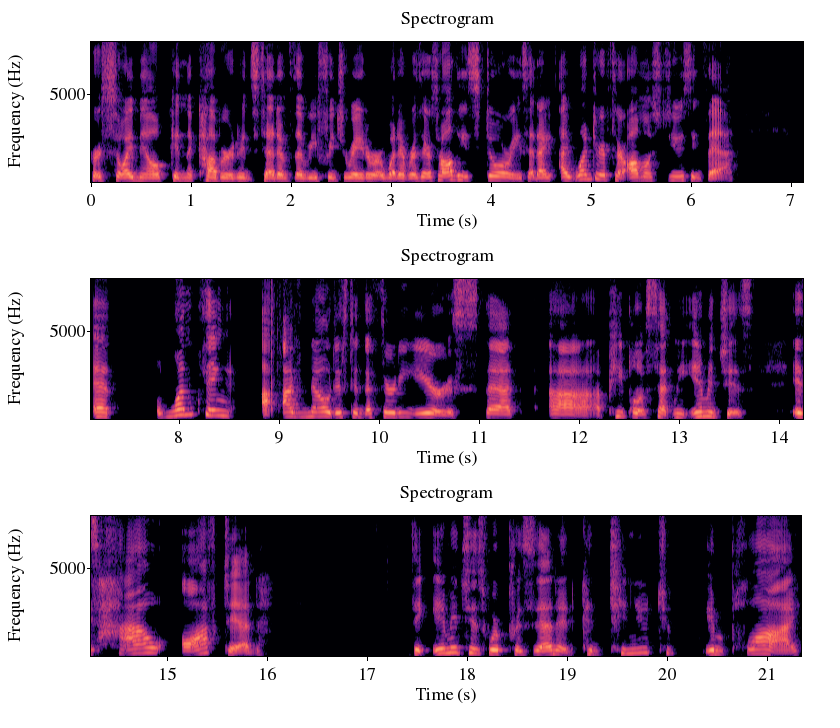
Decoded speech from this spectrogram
her soy milk in the cupboard instead of the refrigerator or whatever. There's all these stories and i, I wonder if they're almost using that. And one thing i've noticed in the 30 years that uh, people have sent me images is how often the images were presented continue to imply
